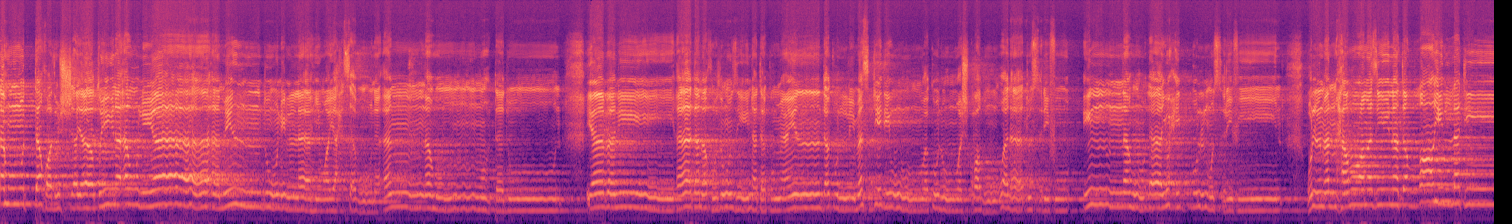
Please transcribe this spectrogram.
إنهم اتخذوا الشياطين أولياء من دون الله ويحسبون أنهم مهتدون. يا بني آدم خذوا زينتكم عند كل مسجد وكلوا واشربوا ولا تسرفوا. إنه لا يحب المسرفين. قل من حرم زينة الله التي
